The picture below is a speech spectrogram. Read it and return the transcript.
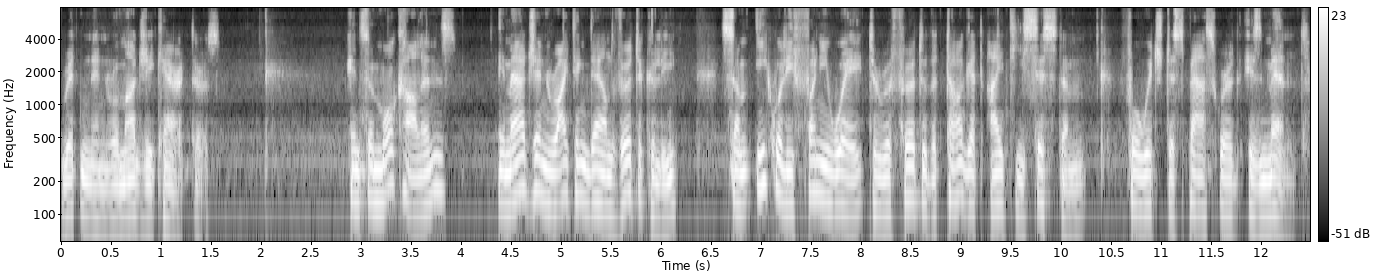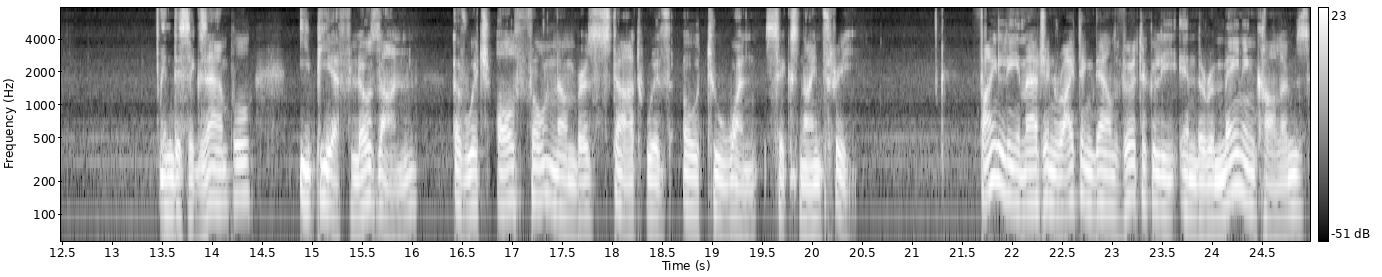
written in Romaji characters. In some more columns, imagine writing down vertically some equally funny way to refer to the target IT system for which this password is meant. In this example, EPF Lausanne, of which all phone numbers start with 021693. Finally, imagine writing down vertically in the remaining columns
